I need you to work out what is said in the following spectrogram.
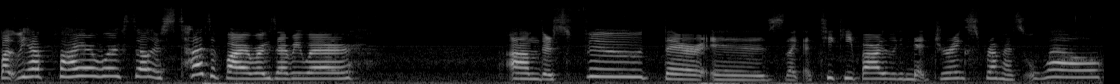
But we have fireworks though, there's tons of fireworks everywhere. Um, there's food, there is like a tiki bar that we can get drinks from as well.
